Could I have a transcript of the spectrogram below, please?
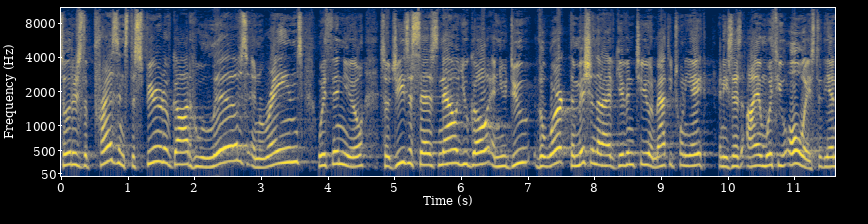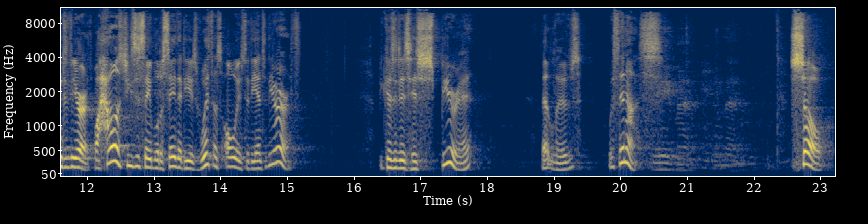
So it is the presence, the Spirit of God who lives and reigns within you. So Jesus says, Now you go and you do the work, the mission that I have given to you in Matthew 28. And he says, I am with you always to the end of the earth. Well, how is Jesus able to say that he is with us always to the end of the earth? Because it is his Spirit that lives within us. Amen. Amen. So,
